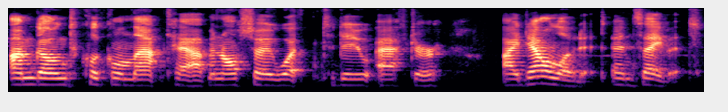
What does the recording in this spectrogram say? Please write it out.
I'm going to click on that tab. And I'll show you what to do after I download it and save it.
